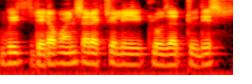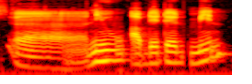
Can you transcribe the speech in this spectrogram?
which data points are actually closer to this uh, new updated mean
